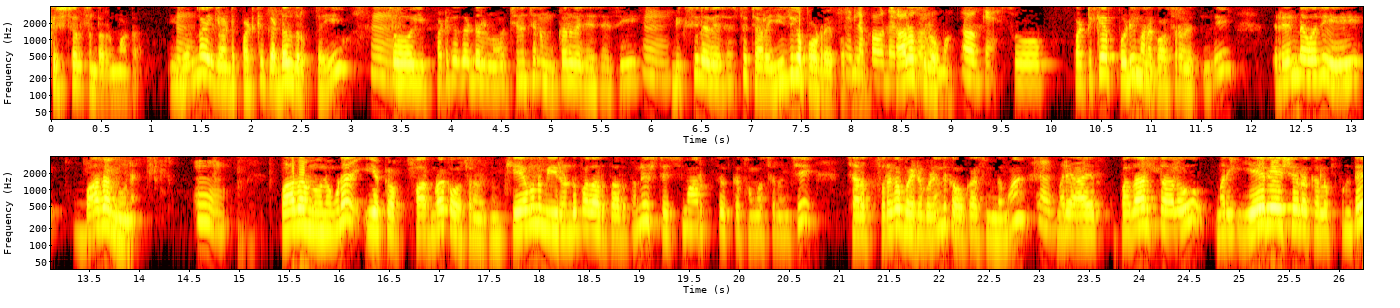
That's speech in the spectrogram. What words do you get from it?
క్రిస్టల్స్ అంటారు అనమాట ఈ విధంగా ఇలాంటి పటిక గడ్డలు దొరుకుతాయి. సో ఈ పటిక గడ్డలను చిన్న చిన్న ముక్కలుగా చేసేసి. మిక్సీలో వేసేస్తే చాలా ఈజీగా పౌడర్ అయిపోతుంది. చాలా సులభమా సో పటికే పొడి మనకు అవసరం అవుతుంది. రెండవది బాదం నూనె. బాదం నూనె కూడా ఈ యొక్క ఫార్ములాకి అవసరం అవుతుంది. కేవలం ఈ రెండు పదార్థాలతోనే స్ట్రెచ్ మార్క్స్ యొక్క సమస్య నుంచి చాలా త్వరగా బయటపడేందుకు అవకాశం ఉందమ్మా. మరి ఆ పదార్థాలు మరి ఏ రేషియోలో కలుపుకుంటే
